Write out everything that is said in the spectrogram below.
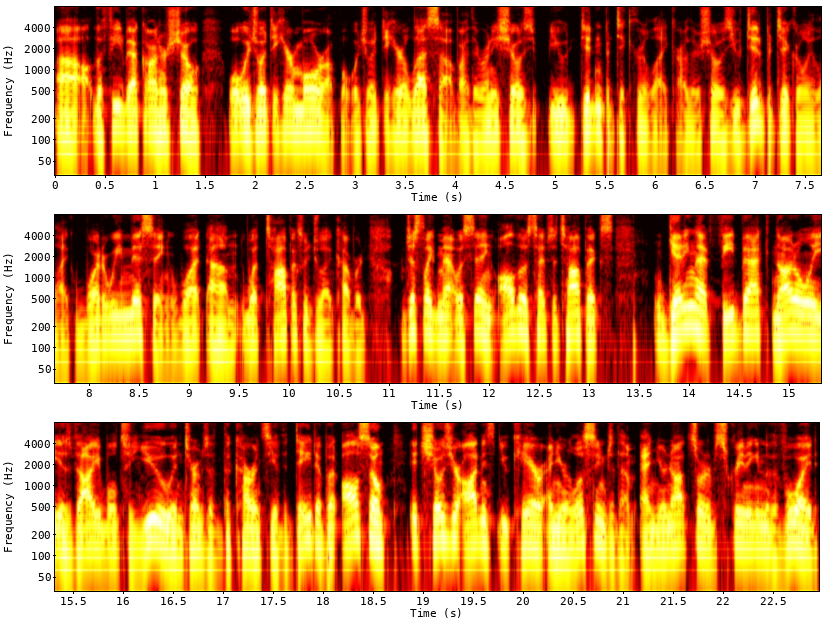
uh, the feedback on her show. What would you like to hear more of? What would you like to hear less of? Are there any shows you didn't particularly like? Are there shows you did particularly like? What are we missing? What um, what topics would you like covered? Just like Matt was saying, all those types of topics getting that feedback not only is valuable to you in terms of the currency of the data, but also it shows your audience that you care and you're listening to them and you're not sort of screaming into the void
